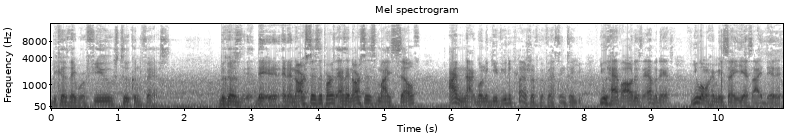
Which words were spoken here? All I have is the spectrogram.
because they refuse to confess. Because they, and a narcissistic person, as a narcissist myself, I'm not going to give you the pleasure of confessing to you. You have all this evidence. You won't hear me say, yes, I did it.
